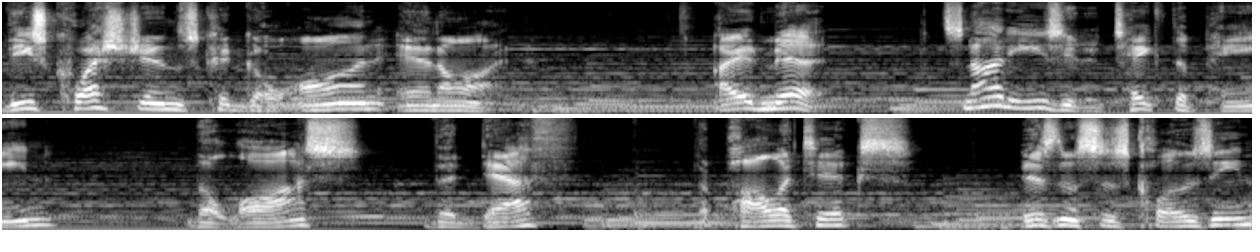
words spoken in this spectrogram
These questions could go on and on. I admit, it's not easy to take the pain the loss, the death, the politics, businesses closing,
